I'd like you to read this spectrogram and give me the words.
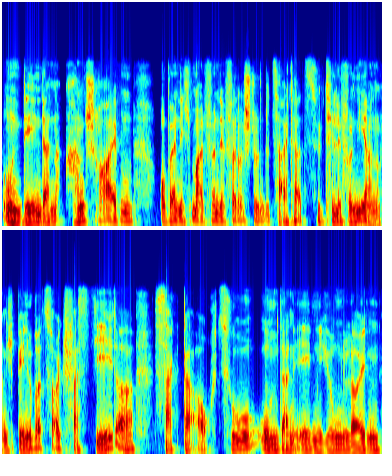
und den dann anschreiben, ob er nicht mal für eine Viertelstunde Zeit hat zu telefonieren. Und ich bin überzeugt, fast jeder sagt da auch zu, um dann eben jungen Leuten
